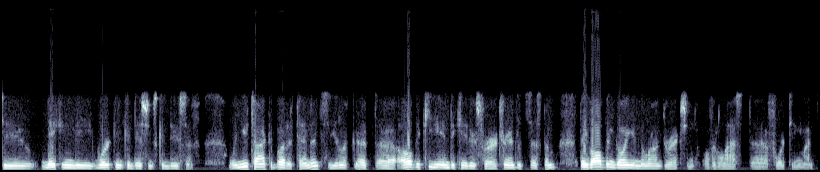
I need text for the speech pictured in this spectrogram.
to making the working conditions conducive when you talk about attendance, you look at uh, all the key indicators for our transit system, they've all been going in the wrong direction over the last uh, 14 months.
